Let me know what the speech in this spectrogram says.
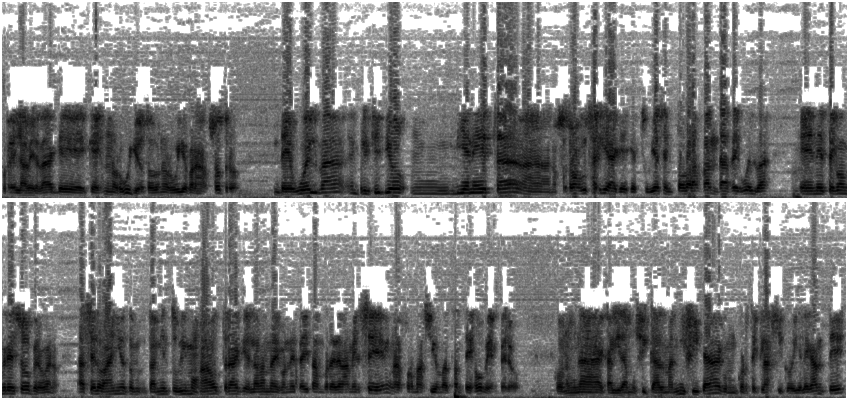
pues la verdad que, es un orgullo, todo un orgullo para nosotros. De Huelva, en principio, mm, viene esta, a nosotros nos gustaría que, estuviesen todas las bandas de Huelva en este congreso, pero bueno, hace dos años tam- también tuvimos a otra, que es la banda de corneta y tambores de la Merced, una formación bastante joven, pero con una calidad musical magnífica, con un corte clásico y elegante,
